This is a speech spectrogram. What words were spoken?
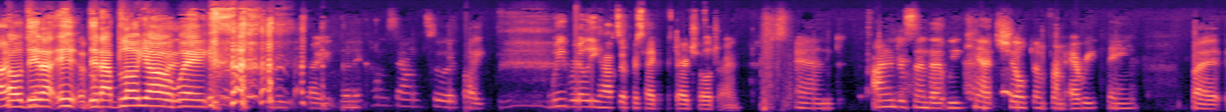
I Oh, did I think did I blow y'all But- away? right. When it comes down to it, like we really have to protect our children. And I understand that we can't shield them from everything, but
